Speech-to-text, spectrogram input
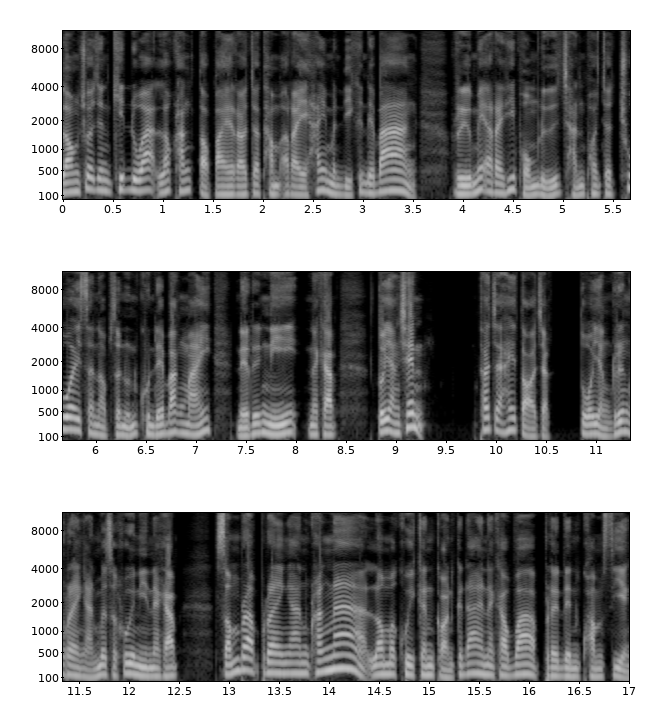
ลองช่วยกันคิดดูว่าแล้วครั้งต่อไปเราจะทำอะไรให้มันดีขึ้นได้บ้าง หรือไม่อะไรที่ผมหรือฉันพอจะช่วยสนับสนุนคุณได้บ้างไหมในเรื่องนี้นะครับ ตัวอย่างเช่น ถ้าจะให้ต่อจากตัวอย่างเรื่องรายงานเมื่อสักครู่นี้นะครับสำหรับรายงานครั้งหน้าเรามาคุยกันก่อนก็ได้นะครับ ว่าประเด็นความเสี่ยง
